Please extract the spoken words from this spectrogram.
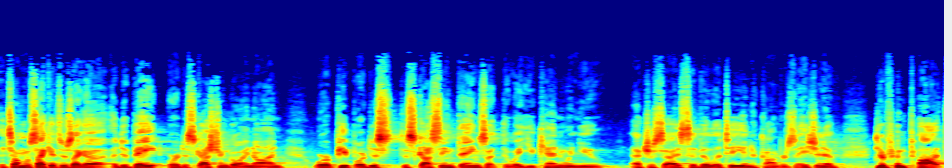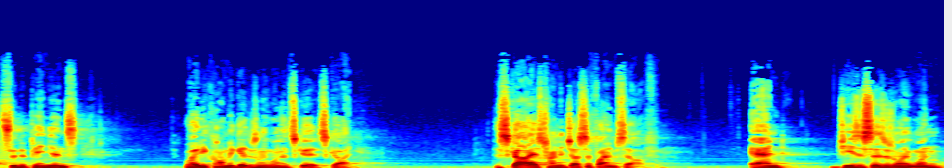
It's almost like if there's like a, a debate or a discussion going on where people are just discussing things like the way you can when you exercise civility in a conversation of different thoughts and opinions. Why do you call me good? There's only one that's good, it's God. This guy is trying to justify himself. And Jesus says there's only one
